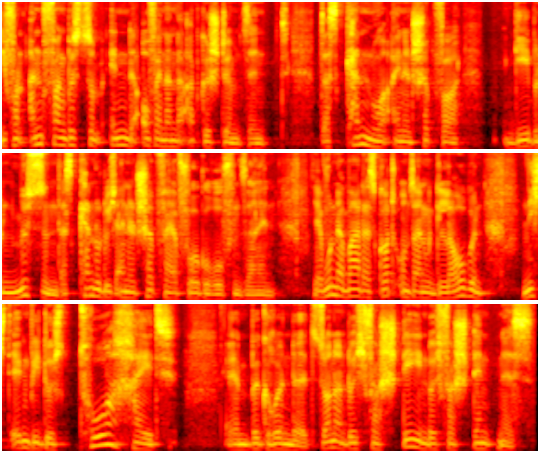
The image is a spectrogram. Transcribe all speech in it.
die von Anfang bis zum Ende aufeinander abgestimmt sind, das kann nur einen Schöpfer geben müssen. Das kann nur durch einen Schöpfer hervorgerufen sein. Ja, wunderbar, dass Gott unseren Glauben nicht irgendwie durch Torheit äh, begründet, sondern durch Verstehen, durch Verständnis.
